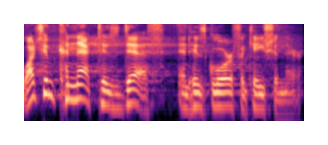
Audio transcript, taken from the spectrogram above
Watch him connect his death and his glorification there.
